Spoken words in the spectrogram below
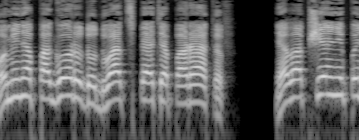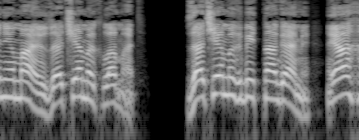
У меня по городу двадцать пять аппаратов. Я вообще не понимаю, зачем их ломать? Зачем их бить ногами? Я?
